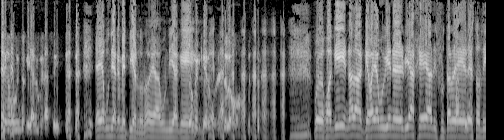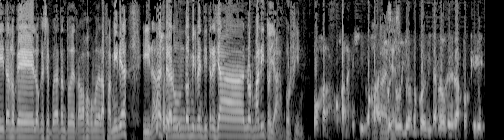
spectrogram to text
llega un momento que ya no me la sé. Y hay algún día que me pierdo, ¿no? Hay algún día que... Yo me pierdo, desde luego. pues Joaquín, nada, que vaya muy bien el viaje, a disfrutar de, de estos días lo que, lo que se pueda, tanto de trabajo como de la familia. Y nada, Muchas esperar gracias. un 2023 ya normalito ya, por fin. Ojalá, ojalá que sí, ojalá. Ojalá Sobre todo yo no puedo evitarlo, de verdad, porque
